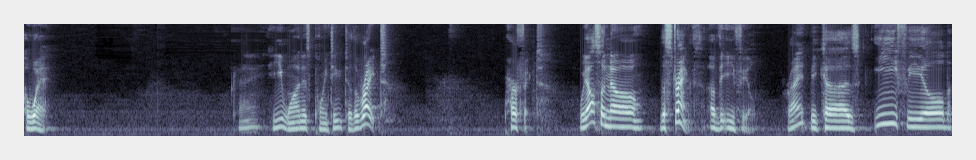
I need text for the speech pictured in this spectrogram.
Away. Okay, E1 is pointing to the right. Perfect. We also know the strength of the E field, right? Because E field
